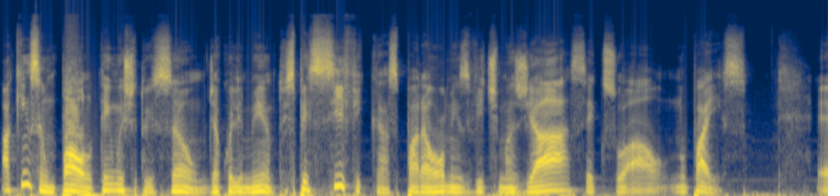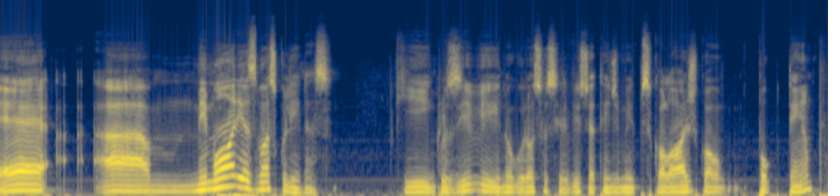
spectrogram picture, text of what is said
Aqui em São Paulo tem uma instituição de acolhimento específicas para homens vítimas de assexual no país. É a Memórias Masculinas, que inclusive inaugurou seu serviço de atendimento psicológico há pouco tempo.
